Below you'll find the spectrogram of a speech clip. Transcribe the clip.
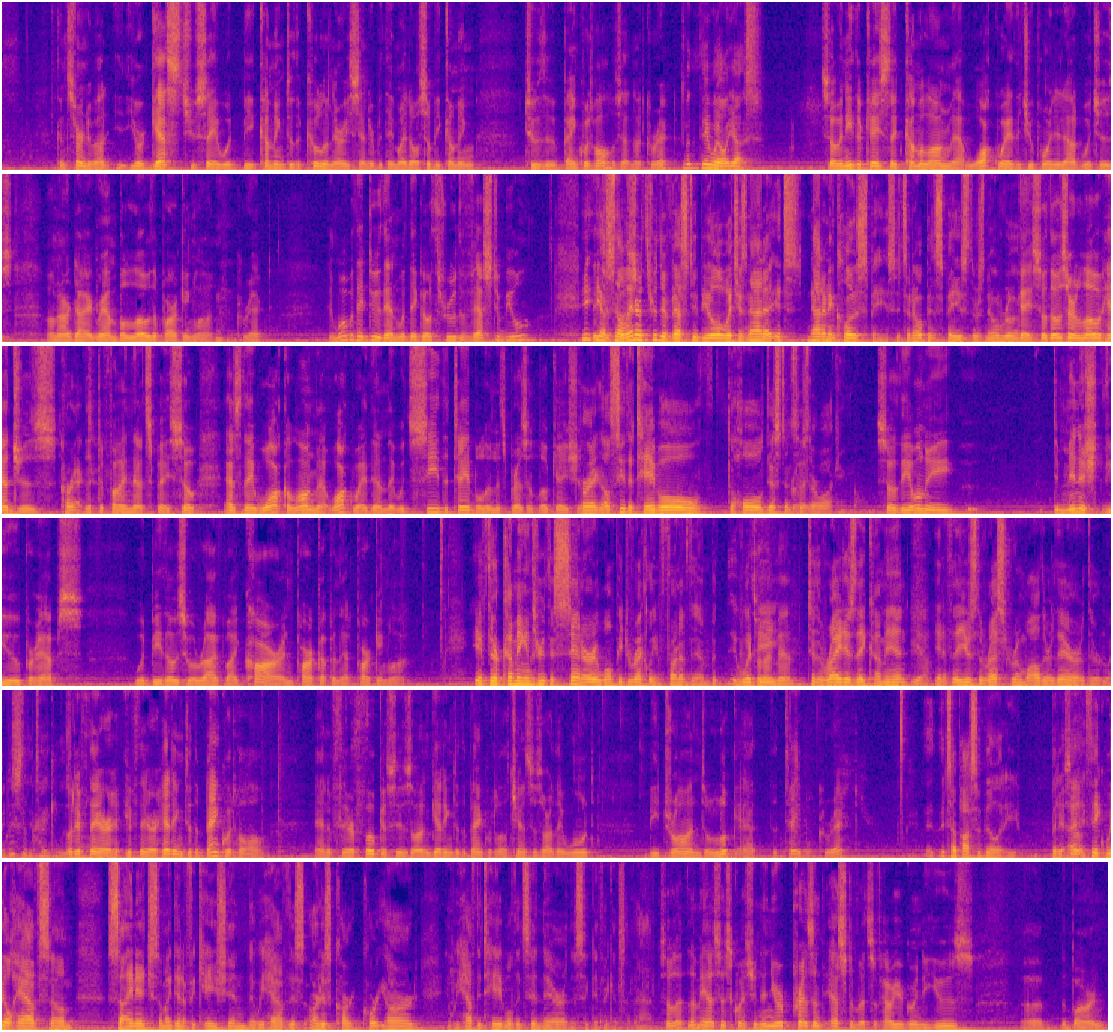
concerned about your guests, you say, would be coming to the culinary center, but they might also be coming to the banquet hall, is that not correct? Uh, they will, yes. So in either case, they'd come along that walkway that you pointed out, which is on our diagram below the parking lot, mm-hmm. correct? And what would they do then? Would they go through the vestibule? They Yes, just they'll go s- enter through the vestibule, which is not a, it's not an enclosed space. It's an open space. There's no roof. Okay, so those are low hedges. Correct. That define that space. So as they walk along that walkway, then, they would see the table in its present location. Correct. They'll see the table the whole distance Right. as they're walking. So the only diminished view, perhaps, would be those who arrive by car and park up in that parking lot. If they're coming in through the center, it won't be directly in front of them, but it would That's what I be meant. to the right as they come in. Yeah. And if they use the restroom while they're there, they're going to see the table. as But if they are, if they are heading to the banquet hall, and if their focus is on getting to the banquet hall, chances are they won't be drawn to look at the table, correct? It's a possibility, but I So- I think we'll have some signage, some identification that we have this artist court- courtyard, we have the table that's in there and the significance of that. So let, let me ask this question. In your present estimates of how you're going to use uh, the barn,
